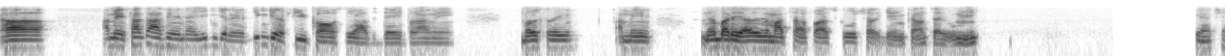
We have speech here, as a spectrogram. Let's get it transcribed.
Uh, I mean, sometimes here and there you can get a you can get a few calls throughout the day, but I mean, mostly, I mean, nobody other than my top five schools try to get in contact with me. Gotcha.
